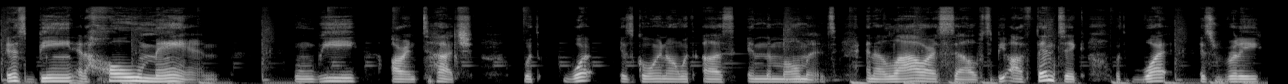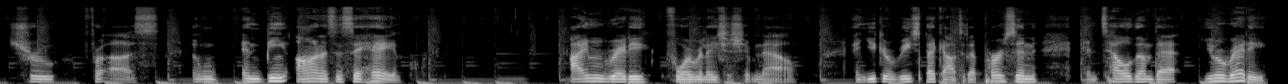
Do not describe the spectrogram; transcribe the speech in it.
It is being a whole man when we are in touch with what is going on with us in the moment and allow ourselves to be authentic with what is really true for us and and being honest and say hey I'm ready for a relationship now. And you can reach back out to that person and tell them that you're ready.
